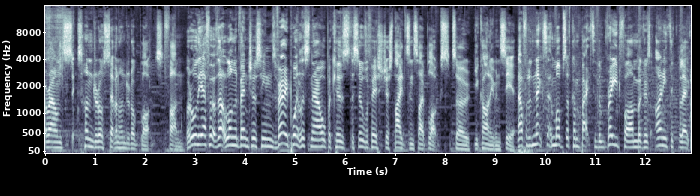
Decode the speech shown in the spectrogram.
around 600 or 700 odd blocks. Fun. But all the effort of that long adventure seems very pointless now because the silverfish just hides inside blocks. So you can't even see it. Now for the next set of mobs, I've come back to the raid farm because I need to collect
